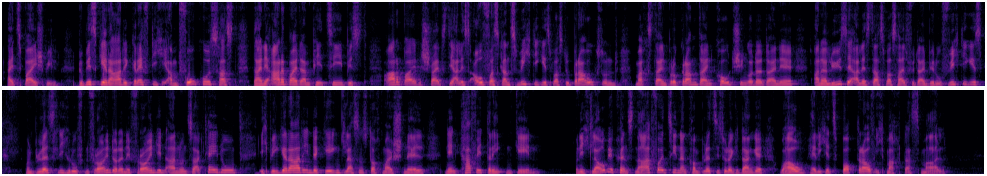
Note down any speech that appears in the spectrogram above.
Als Beispiel, du bist gerade kräftig am Fokus, hast deine Arbeit am PC, bist arbeiten, schreibst dir alles auf, was ganz wichtig ist, was du brauchst und machst dein Programm, dein Coaching oder deine Analyse, alles das, was halt für deinen Beruf wichtig ist. Und plötzlich ruft ein Freund oder eine Freundin an und sagt, hey du, ich bin gerade in der Gegend, lass uns doch mal schnell einen Kaffee trinken gehen. Und ich glaube, ihr könnt es nachvollziehen, dann kommt plötzlich so der Gedanke, wow, hätte ich jetzt Bock drauf, ich mach das mal.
